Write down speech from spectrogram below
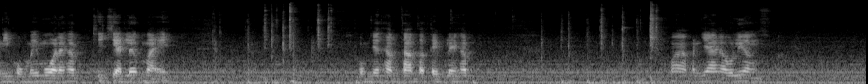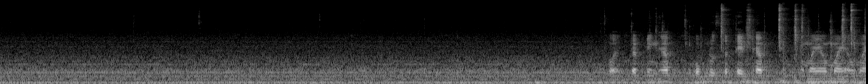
อันนี้ผมไม่มั่วนะครับขี้เกียจเริ่มใหม่ ผมจะทำตามสเต็ปเลยครับ ว่ามันยากเอาเรื่องโอ้ยแป๊บนึงครับ ผมหลุดสเต็ปครับ เอาไหมเอาไหมเอาไหม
